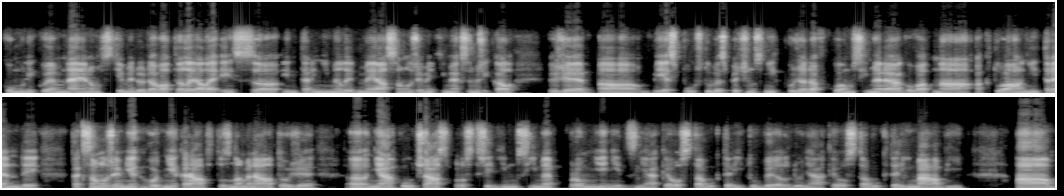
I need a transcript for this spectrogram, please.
komunikujeme nejenom s těmi dodavateli, ale i s interními lidmi a samozřejmě tím, jak jsem říkal, že je spoustu bezpečnostních požadavků a musíme reagovat na aktuální trendy, tak samozřejmě hodněkrát to znamená to, že nějakou část prostředí musíme proměnit z nějakého stavu, který tu byl, do nějakého stavu, který má být. A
